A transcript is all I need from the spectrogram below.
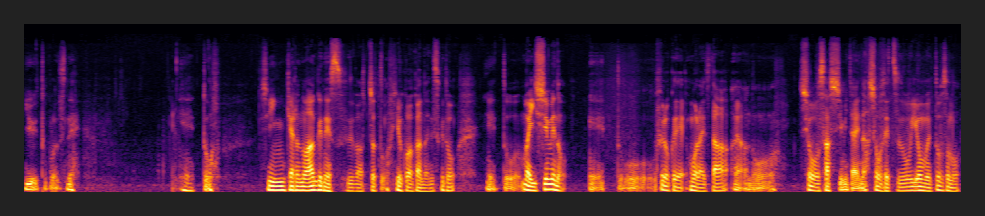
いうところですね。えっと、新キャラのアグネスはちょっとよくわかんないですけど、えっと、まあ、1周目の、えっと、付録でもらえてた、あの、小冊子みたいな小説を読むと、その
